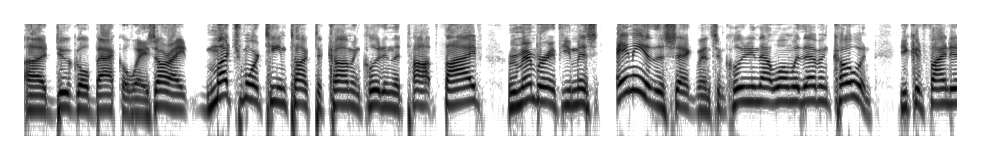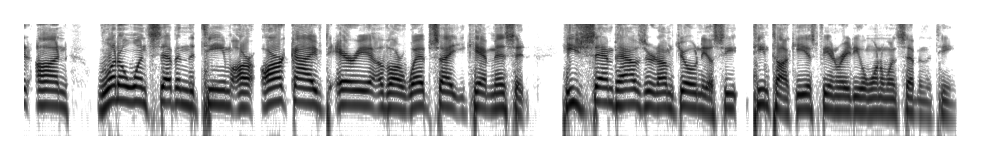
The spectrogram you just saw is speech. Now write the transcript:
uh, do go back a ways. All right, much more team talk to come, including the top five. Remember, if you miss any of the segments, including that one with Evan Cohen, you can find it on 1017 The Team, our archived area of our website. You can't miss it. He's Sam Hauser, and I'm Joe O'Neill. See, Team Talk, ESPN Radio 1017 The Team.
